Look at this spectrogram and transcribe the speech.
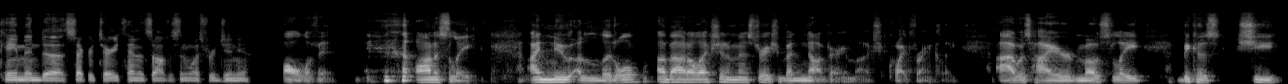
came into Secretary Tennant's office in West Virginia? All of it. Honestly, I knew a little about election administration, but not very much, quite frankly. I was hired mostly because she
